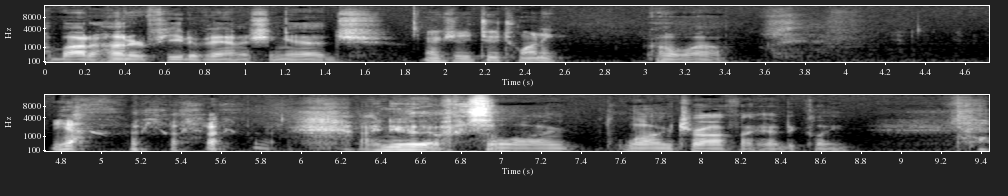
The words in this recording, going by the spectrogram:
about hundred feet of vanishing edge. Actually, two twenty. Oh wow. Yeah. I knew that was a long long trough I had to clean.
